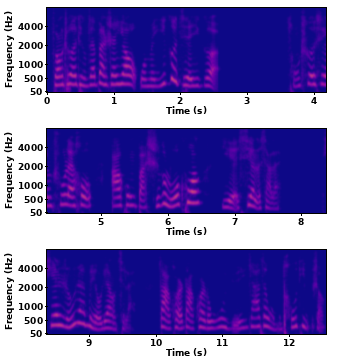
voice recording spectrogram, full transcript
房车停在半山腰，我们一个接一个从车厢出来后，阿空把十个箩筐也卸了下来。天仍然没有亮起来，大块大块的乌云压在我们头顶上。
